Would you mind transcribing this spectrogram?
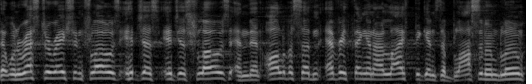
that when restoration flows, it just, it just flows, and then all of a sudden, everything in our life begins to blossom and bloom,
